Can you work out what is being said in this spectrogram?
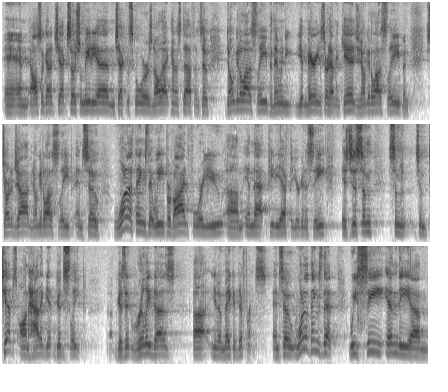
and also got to check social media and check the scores and all that kind of stuff. And so, don't get a lot of sleep. And then when you get married and start having kids, you don't get a lot of sleep. And start a job, you don't get a lot of sleep. And so, one of the things that we provide for you um, in that PDF that you're going to see is just some some, some tips on how to get good sleep uh, because it really does uh, you know, make a difference. And so, one of the things that we see in the, um,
